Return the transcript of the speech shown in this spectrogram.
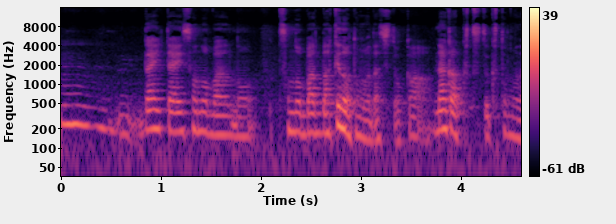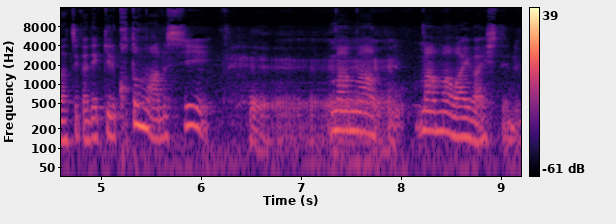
うん大体その場のその場だけの友達とか長く続く友達ができることもあるしまあまあまあまあワイワイしてる。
